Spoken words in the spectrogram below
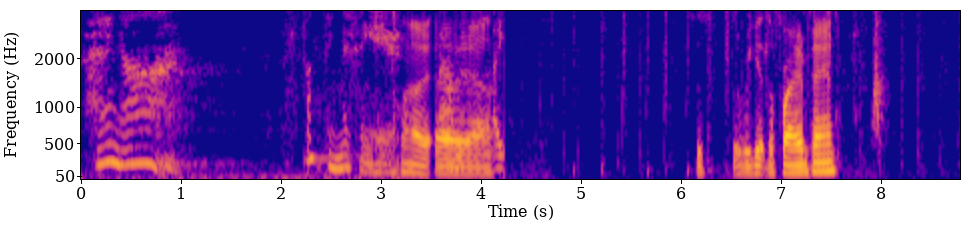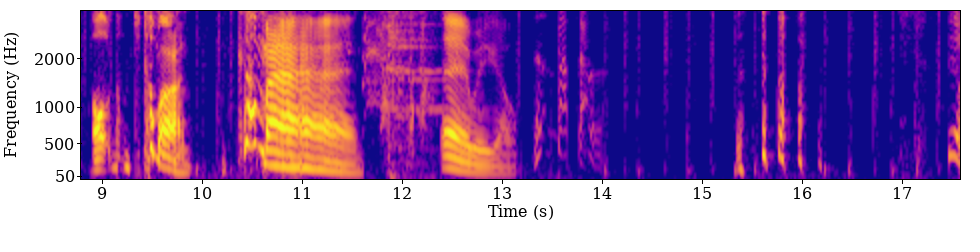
Hang on. Something missing here. Oh, oh yeah. Did we get the frying pan? Oh, come on! Come on! There we go. yeah,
